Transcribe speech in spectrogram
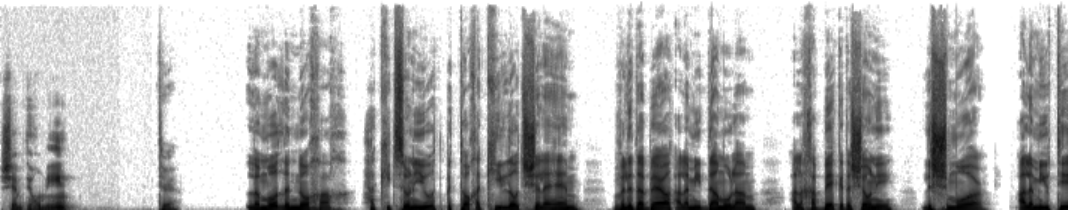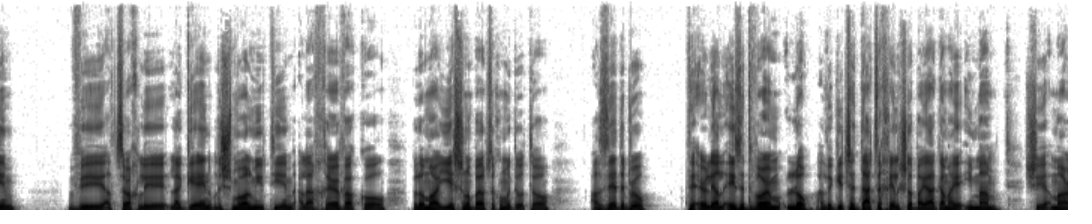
שהם תהומיים. תראה, לעמוד לנוכח הקיצוניות בתוך הקהילות שלהם, ולדבר על עמידה מולם, על לחבק את השוני, לשמור על המיעוטים ועל צורך להגן ולשמור על מיעוטים, על האחר והכל, ולומר, יש לנו בעיות שצריך ללמוד אותו, על זה דברו. תאר לי על איזה דברים לא. על להגיד שדת זה חלק של הבעיה, גם היה אימאם, שאמר,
